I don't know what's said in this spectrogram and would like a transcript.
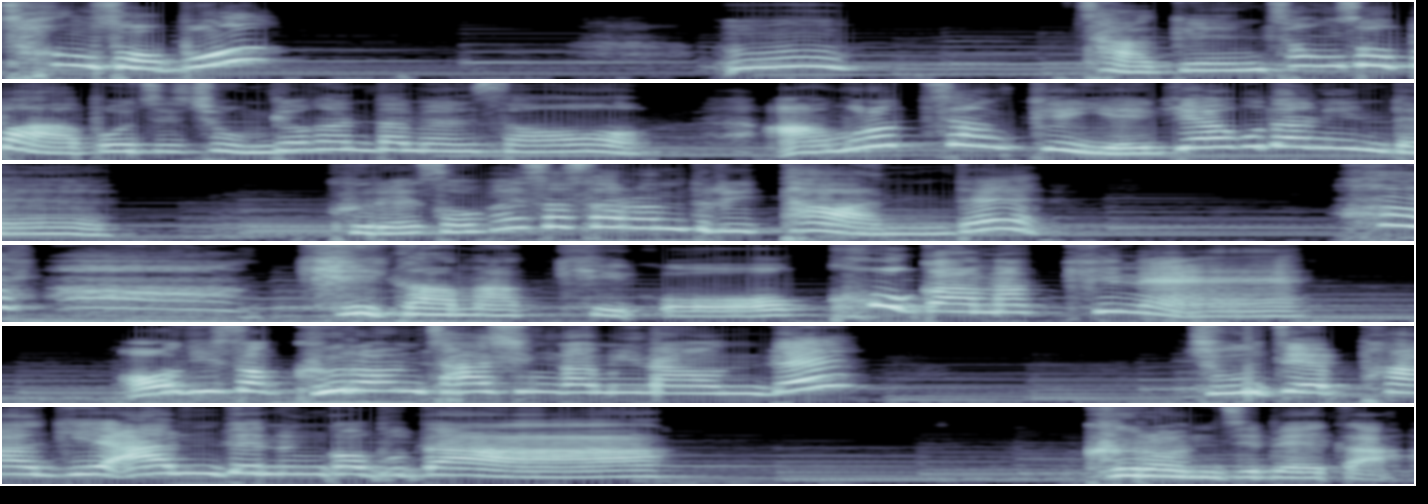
청소부? 응 자긴 청소부 아버지 존경한다면서 아무렇지 않게 얘기하고 다닌대. 그래서 회사 사람들이 다 안돼. 기가 막히고 코가 막히네. 어디서 그런 자신감이 나온대? 주제 파악이 안 되는 거보다. 그런 집애가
